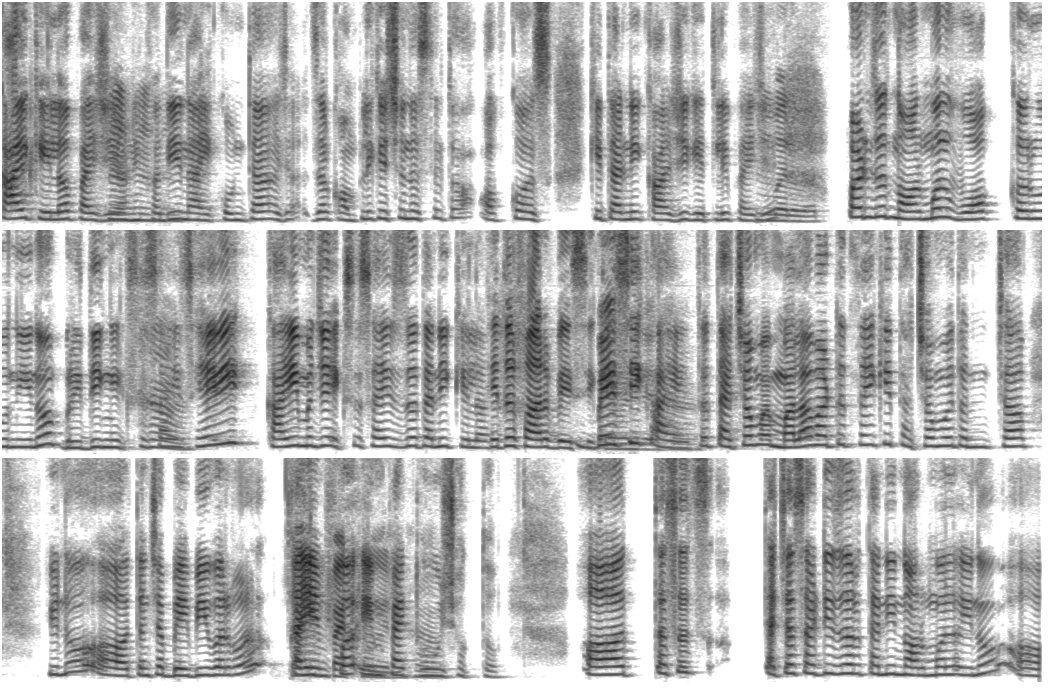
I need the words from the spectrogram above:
काय केलं पाहिजे हं, आणि हं, कधी हं. नाही. कोणत्या जर कॉम्प्लिकेशन असतील तर ऑफकोर्स की त्यांनी काळजी घेतली पाहिजे. बरोबर. पण जर नॉर्मल वॉक करून यू नो ब्रीथिंग एक्सरसाइज हां. काही म्हणजे एक्सरसाइज जर त्यांनी केलं हे तर फार बेसिक आहे बेसिक म्हणजे. आहे. हां. तर त्याच्यामुळे मला वाटत नाही, की त्याच्यामुळे त्यांच्या यू नो अ, त्यांच्या बेबीवर काही काही इम्पॅक्ट होईल. इम्पॅक्ट हां. होऊ शकतो. अ, तसंच त्याच्यासाठी जर त्यांनी नॉर्मल यू नो अ,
